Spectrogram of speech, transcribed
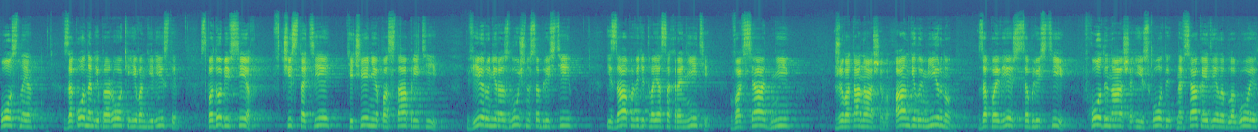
постные, законом и пророки, и евангелисты, сподоби всех в чистоте течение поста прийти, веру неразлучно соблюсти, и заповеди Твоя сохраните во вся дни живота нашего. Ангелу мирну заповедь соблюсти входы наши и исходы на всякое дело благое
